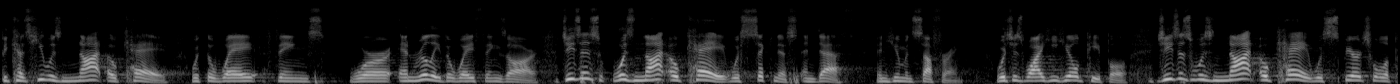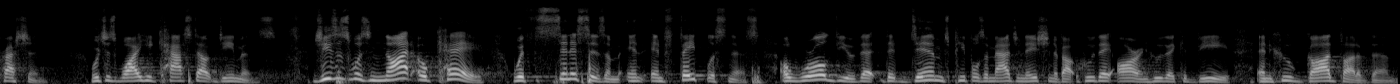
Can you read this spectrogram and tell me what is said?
because he was not okay with the way things were and really the way things are. Jesus was not okay with sickness and death and human suffering, which is why he healed people. Jesus was not okay with spiritual oppression which is why he cast out demons. Jesus was not okay with cynicism and, and, faithlessness, a worldview that, that dimmed people's imagination about who they are and who they could be and who God thought of them.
